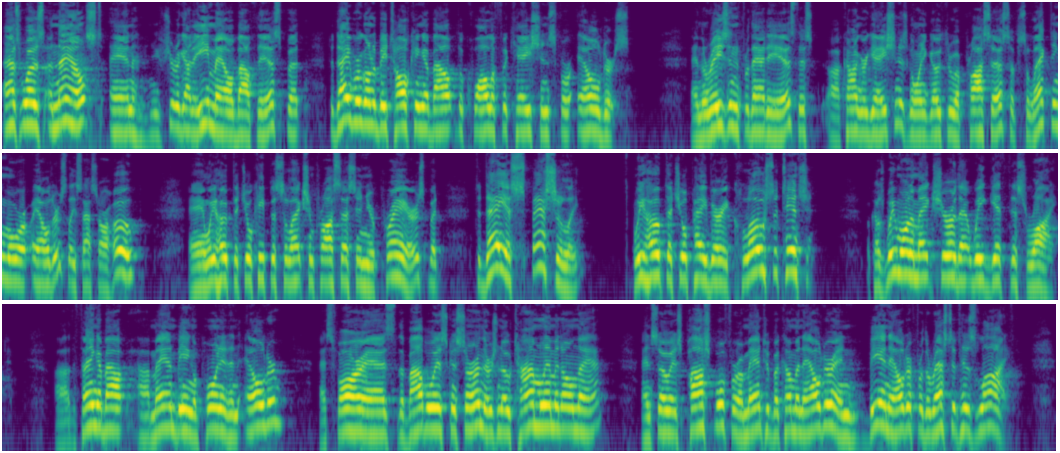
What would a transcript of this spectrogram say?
As was announced, and you should have got an email about this, but today we're going to be talking about the qualifications for elders. And the reason for that is this uh, congregation is going to go through a process of selecting more elders, at least that's our hope. And we hope that you'll keep the selection process in your prayers. But today, especially, we hope that you'll pay very close attention because we want to make sure that we get this right. Uh, the thing about a man being appointed an elder, as far as the Bible is concerned, there's no time limit on that. And so it's possible for a man to become an elder and be an elder for the rest of his life.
